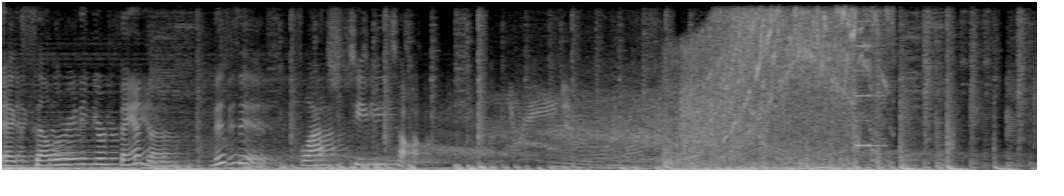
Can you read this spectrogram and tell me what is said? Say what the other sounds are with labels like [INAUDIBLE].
Accelerating your fandom, this is Flash TV Talk.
